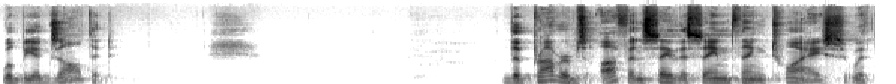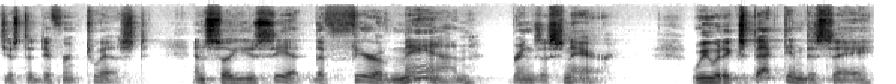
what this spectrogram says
will be exalted. The Proverbs often say the same thing twice with just a different twist. And so you see it. The fear of man brings a snare. We would expect him to say,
